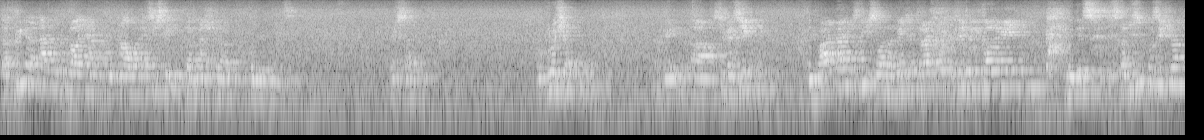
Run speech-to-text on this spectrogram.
that we are not compliant with our existing international commitments. Next slide. Conclusion. Okay, uh, as you can see, the maritime industry is one of the major drivers of the economy. With this strategic position,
